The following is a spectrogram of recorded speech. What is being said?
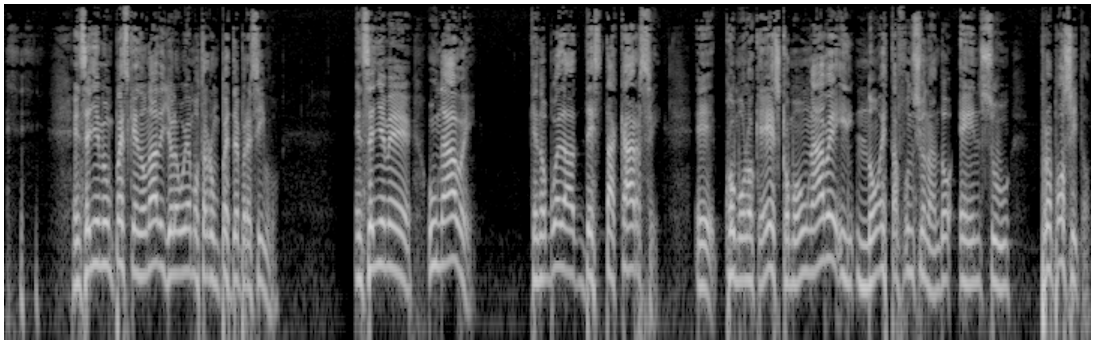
Enséñeme un pez que no nada y yo le voy a mostrar un pez depresivo. Enséñeme un ave que no pueda destacarse eh, como lo que es, como un ave y no está funcionando en su propósito.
